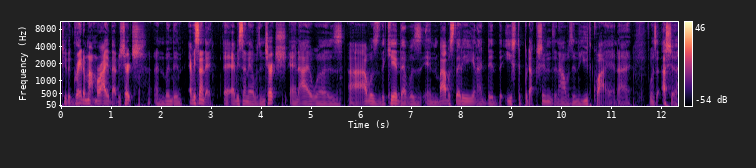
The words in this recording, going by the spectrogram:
to the Greater Mount Moriah Baptist Church in Linden every Sunday. Every Sunday I was in church, and I was uh, I was the kid that was in Bible study, and I did the Easter productions, and I was in the youth choir, and I was an usher.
